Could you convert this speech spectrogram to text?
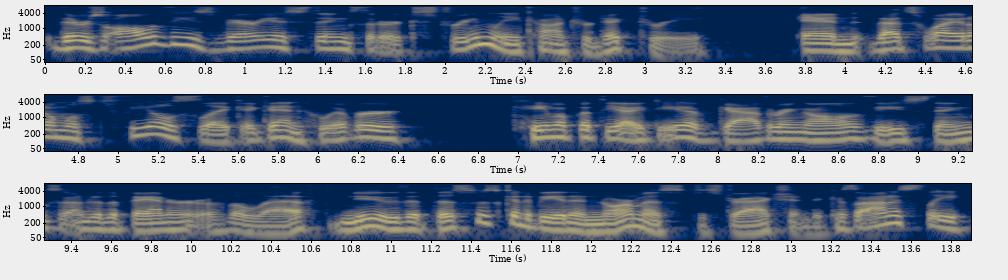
there's all of these various things that are extremely contradictory and that's why it almost feels like again whoever came up with the idea of gathering all of these things under the banner of the left knew that this was going to be an enormous distraction because honestly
